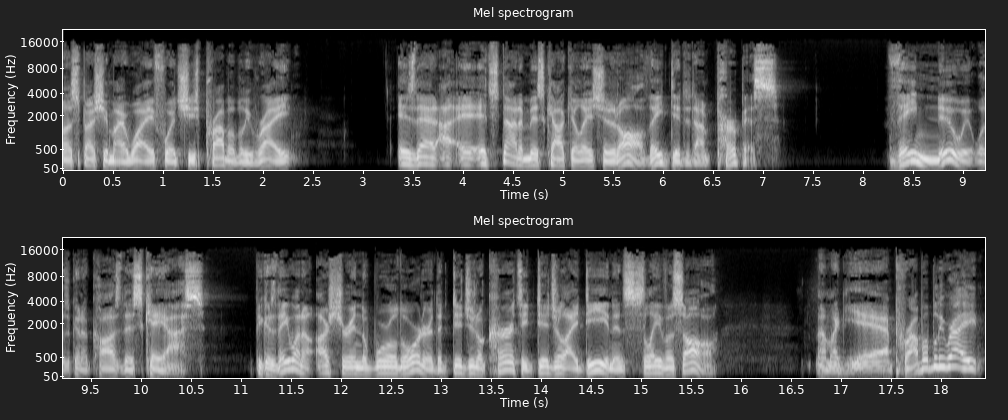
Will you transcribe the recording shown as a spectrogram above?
especially my wife, which she's probably right, is that it's not a miscalculation at all. They did it on purpose. They knew it was going to cause this chaos because they want to usher in the world order, the digital currency, digital ID, and enslave us all. I'm like, yeah, probably right.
